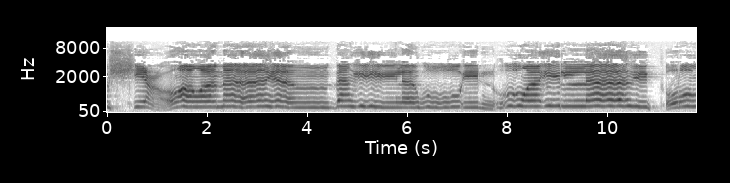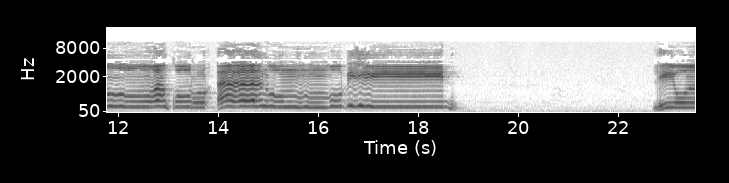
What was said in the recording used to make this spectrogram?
الشعر وما ينبغي هو الا ذكر وقرآن مبين لينذر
